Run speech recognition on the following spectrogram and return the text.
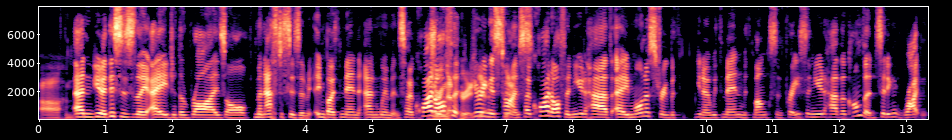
Um, And you know, this is the age of the rise of monasticism in both men and women. So quite During often period, during yes, this time, yes. so quite often you'd have a monastery with you know with men, with monks and priests, and you'd have a convent sitting right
